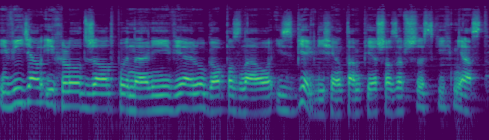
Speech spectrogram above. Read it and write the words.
I widział ich lud, że odpłynęli, wielu go poznało i zbiegli się tam pieszo ze wszystkich miast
